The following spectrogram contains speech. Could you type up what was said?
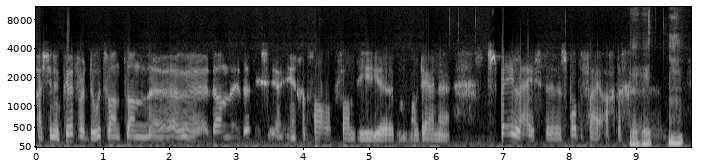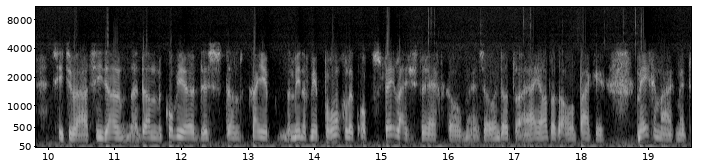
Als je een cover doet, want dan, eh, dan dat is in, geval van die eh, moderne speellijsten, Spotify-achtige situatie, dan, dan kom je dus, dan kan je min of meer per ongeluk op speellijstjes terechtkomen en zo. En dat, hij had dat al een paar keer meegemaakt met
